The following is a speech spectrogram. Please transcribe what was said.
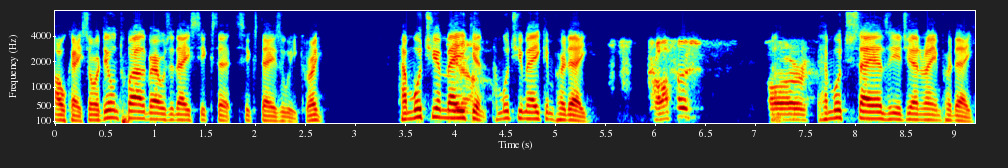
Okay, so we're doing twelve hours a day, six six days a week, right? How much are you making? How much are you making per day? Profit or How much sales are you generating per day?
